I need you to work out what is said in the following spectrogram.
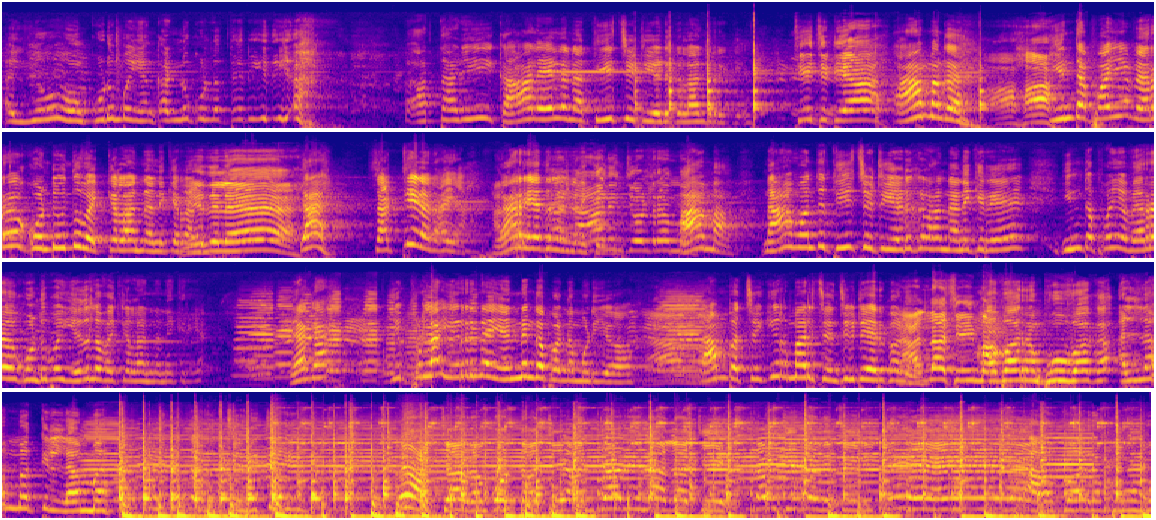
ஐயோ உன் குடும்பம் என் கண்ணுக்குள்ள தெரியுதியா? அத்தாடி காலையில நான் தீச்சட்டி எடுக்கலான்னு இருக்கேன். தீச்சிட்டியா? ஆமாங்க. இந்த பையன் விறகு கொண்டு வந்து வைக்கலாம்னு நினைக்கிறேன் ஏய், சட்டியில தாயா? வேற எதுல நினைக்கிறேன் சொல்றேம்மா. ஆமா நான் வந்து தீச்சட்டி எடுக்கலாம்னு நினைக்கிறேன். இந்த பையன் விறகு கொண்டு போய் எதுல வைக்கலாம்னு நினைக்கிறேன் ஏங்க இப்படிலாம் இருந்தா என்னங்க பண்ண முடியும்? நம்ம செய்கிற மாதிரி செஞ்சுக்கிட்டே இருக்கணும். நல்லா செய்யுமா. அவரம் பூவாக அல்லாமக்கு இல்லாம அச்சாரம் போட்டாச்சு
